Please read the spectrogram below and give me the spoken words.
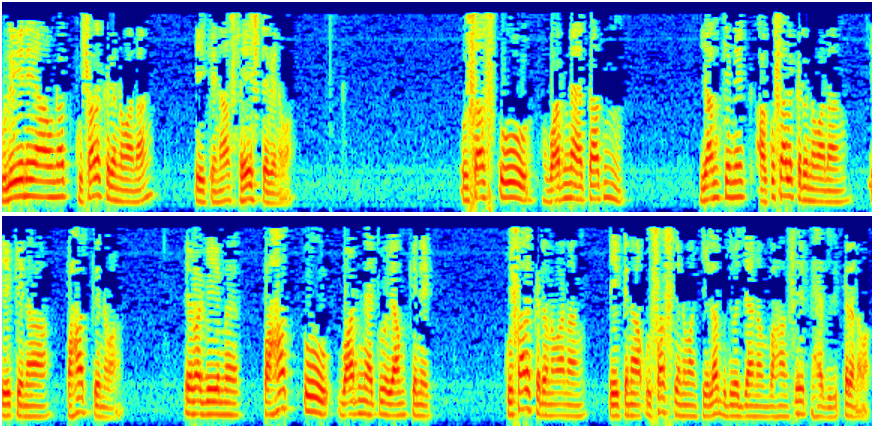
කුලේනයා වුණත් කුසල කරනවා නම් ඒ කෙනා ශ්‍රේෂ්ඨ වෙනවා. උසස් වූ වර්ණ ඇතත් යම් කෙනෙක් අකුසල කරනවා නම් ඒ කෙනා පහත් වෙනවා. ඒ වගේම පහත් වූ වර්ණ ඇතුව යම් කෙනෙක් කුසල් කරනවා නම් ඒ කෙනා උසස් වෙනවා කියලා බුදුරජාණන් වහන්සේ පැහැදිලි කරනවා.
